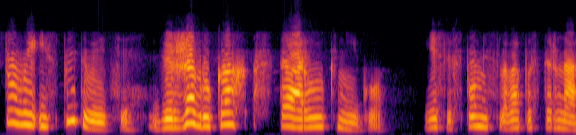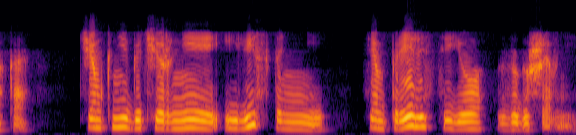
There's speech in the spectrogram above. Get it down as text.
Что вы испытываете, держа в руках старую книгу, если вспомнить слова Пастернака Чем книга чернее и листанней, тем прелесть ее задушевней.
